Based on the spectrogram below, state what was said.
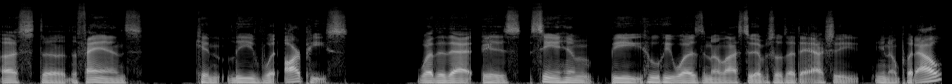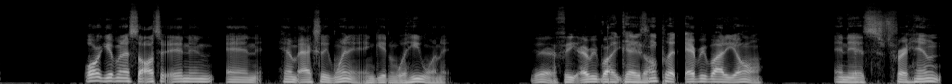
us the the fans can leave with our piece. Whether that is seeing him be who he was in the last two episodes that they actually you know put out, or giving us the alternate ending and him actually winning and getting what he wanted Yeah. See, everybody because he put everybody on, and it's for him.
